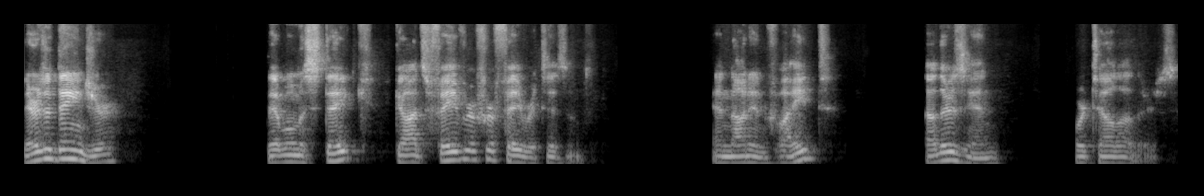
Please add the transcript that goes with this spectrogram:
There's a danger that will mistake God's favor for favoritism and not invite others in or tell others.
